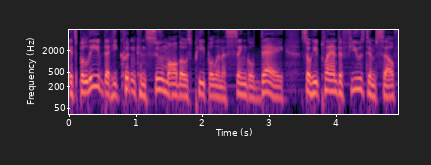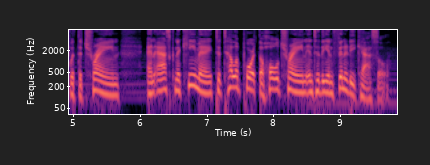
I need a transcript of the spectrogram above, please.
It's believed that he couldn't consume all those people in a single day, so he planned to fuse himself with the train and ask Nakime to teleport the whole train into the Infinity Castle.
